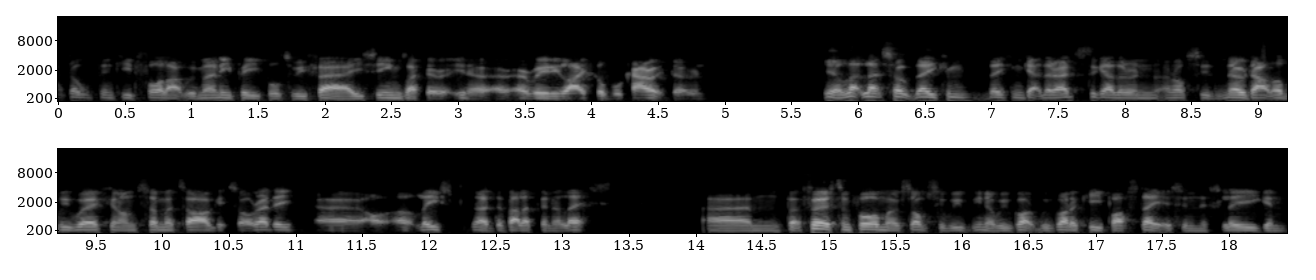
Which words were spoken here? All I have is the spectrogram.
I don't think he'd fall out with many people to be fair. He seems like a you know a, a really likable character. And you know let, let's hope they can they can get their heads together and, and obviously no doubt they'll be working on summer targets already uh, or at least uh, developing a list um, but first and foremost obviously we you know we've got we've got to keep our status in this league and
